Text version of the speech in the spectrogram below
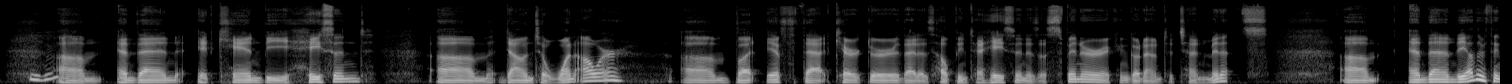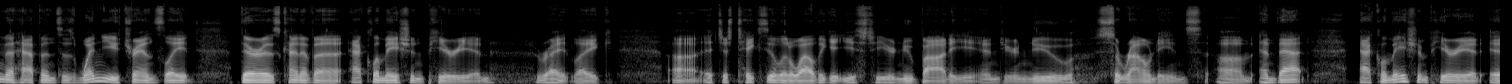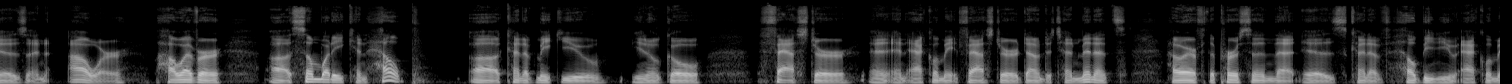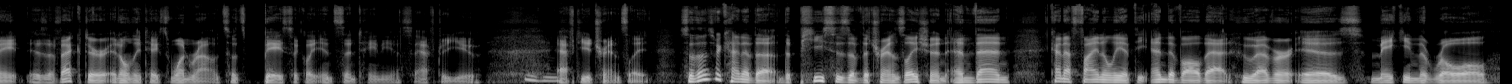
Um, and then it can be hastened um, down to one hour. Um, but if that character that is helping to hasten is a spinner, it can go down to 10 minutes. Um, and then the other thing that happens is when you translate, there is kind of a acclimation period, right? Like uh, it just takes you a little while to get used to your new body and your new surroundings. Um, and that acclimation period is an hour. However, uh, somebody can help uh, kind of make you, you know, go faster and, and acclimate faster down to 10 minutes. However, if the person that is kind of helping you acclimate is a vector, it only takes one round. So it's basically instantaneous after you mm-hmm. after you translate. So those are kind of the the pieces of the translation. And then kind of finally at the end of all that, whoever is making the roll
